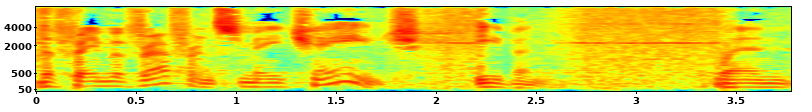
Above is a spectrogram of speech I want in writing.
the frame of reference may change even when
